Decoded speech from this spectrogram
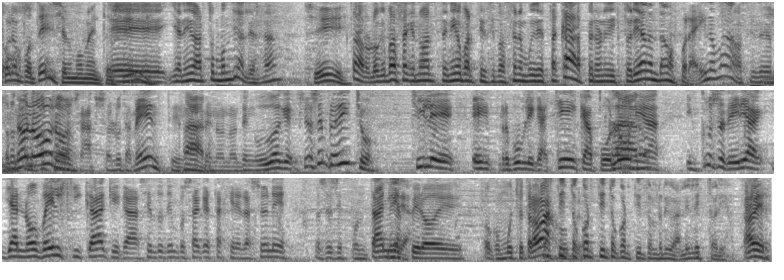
Fueron potencia en un momento, Eh, Y han ido a hartos mundiales, ¿ah? sí. Sí. Claro, lo que pasa es que no han tenido participaciones muy destacadas, pero en el historial andamos por ahí nomás. de No, no, no, absolutamente. Claro. No, no tengo duda que. Yo siempre he dicho, Chile es República Checa, Polonia, Claro. incluso te diría ya no Bélgica, que cada cierto tiempo saca estas generaciones, no sé si espontáneas, Mira. pero eh, o con mucho trabajo. Cortito, pero- cortito, cortito el rival, es la historia. A ver,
